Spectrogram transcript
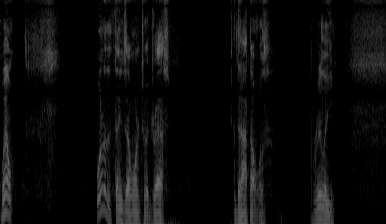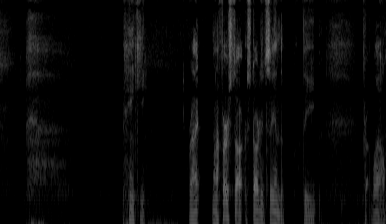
Well, one of the things I wanted to address that I thought was really hinky, right? When I first start, started seeing the the well,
